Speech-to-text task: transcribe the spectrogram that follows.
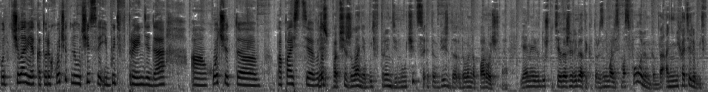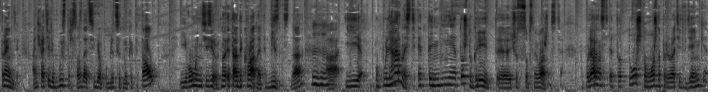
Вот человек, который хочет научиться и быть в тренде, да, а, хочет э, попасть... э, Вот Знаешь, вообще желание быть в тренде и научиться, это вещь до- довольно порочная. Я имею в виду, что те даже ребята, которые занимались масс-фолловингом, да, они не хотели быть в тренде. Они хотели быстро создать себе публицитный капитал и его монетизировать. Но это адекватно, это бизнес, да. А, и популярность это не то, что греет э, чувство собственной важности. Популярность это то, что можно превратить в деньги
